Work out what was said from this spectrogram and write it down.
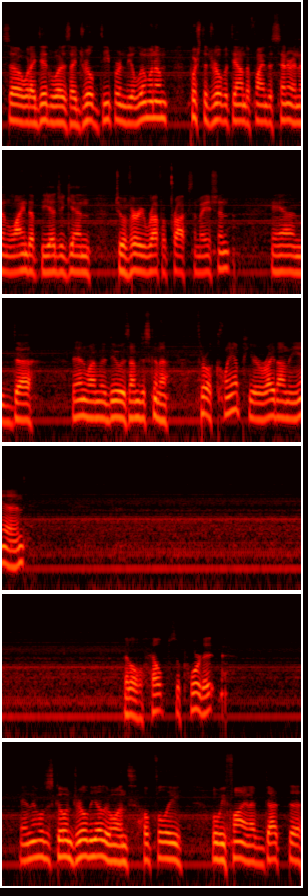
So what I did was I drilled deeper in the aluminum, pushed the drill bit down to find the center and then lined up the edge again to a very rough approximation. And uh, then what I'm gonna do is I'm just gonna throw a clamp here right on the end. That'll help support it. And then we'll just go and drill the other ones. Hopefully we'll be fine. I've got uh,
